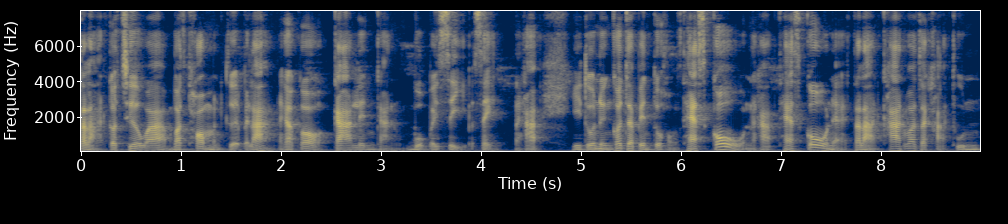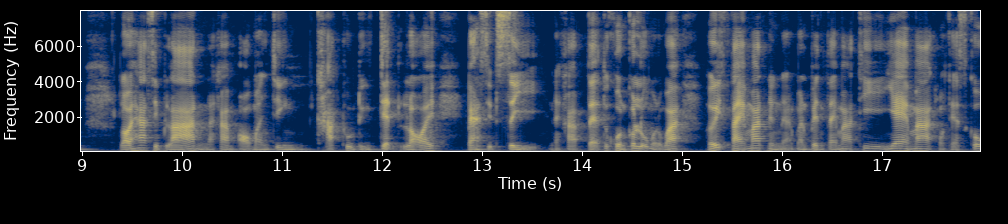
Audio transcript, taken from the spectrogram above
ตลาดก็เชื่อว่าบัตทอมมันเกิดไปแล้วนะครับก็กล้าเล่นกันบวกไป 4%นะครับอีกตัวหนึ่งก็จะเป็นตัวของ t ท s c o นะครับ t ท s c o เนี่ยตลาดคาดว่าจะขาดทุน 150 ล้านนะครับออกมาจริงขาดทุนถึง 784นะครับแต่ทุกคนก็รู้เหมือนว่าเฮ้ยไตรมาสหนึ่งเนี่ยมันเป็นไตรมาสที่แย่มากของ t ท s c o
